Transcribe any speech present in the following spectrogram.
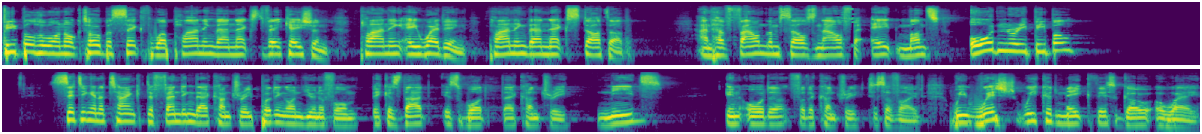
People who on October 6th were planning their next vacation, planning a wedding, planning their next startup, and have found themselves now for eight months, ordinary people, sitting in a tank defending their country, putting on uniform, because that is what their country needs in order for the country to survive. We wish we could make this go away.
